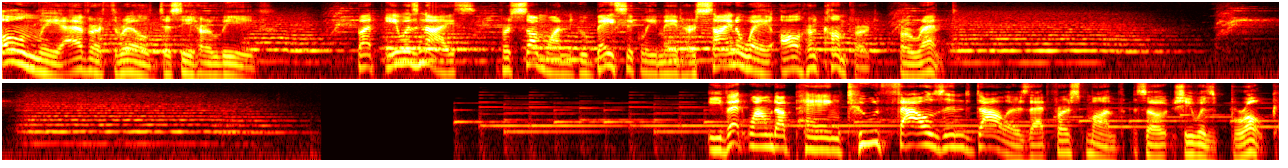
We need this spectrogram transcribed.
only ever thrilled to see her leave. But he was nice for someone who basically made her sign away all her comfort for rent. Yvette wound up paying $2,000 that first month, so she was broke.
